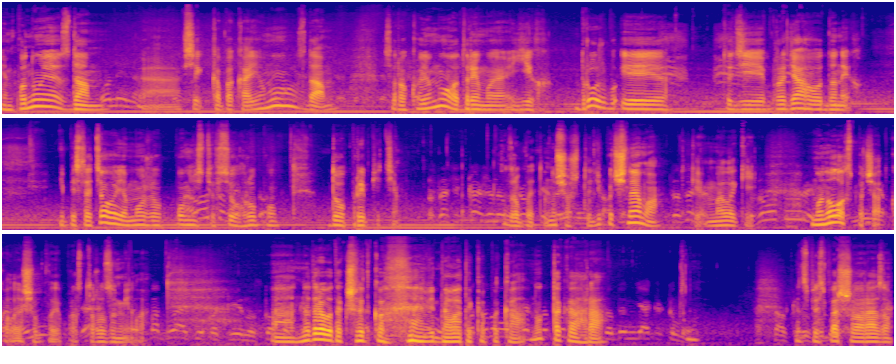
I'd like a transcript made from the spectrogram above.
імпонує. Здам е, всі КПК йому, здам сороку йому, отримую їх дружбу і тоді продягу до них. І після цього я можу повністю всю групу до Прип'яті зробити. Ну що ж, тоді почнемо. Такий маленький монолог спочатку, але щоб ви просто розуміли. Не треба так швидко віддавати КПК. Ну, така гра. В принципі, з першого разу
